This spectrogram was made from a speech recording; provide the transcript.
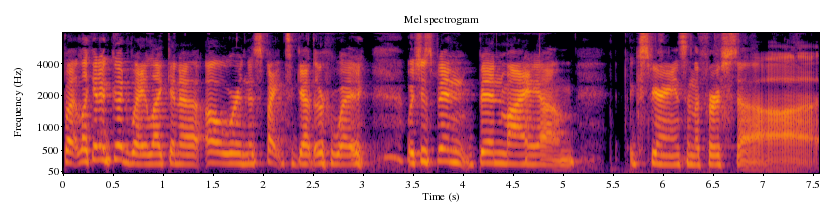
but like in a good way, like in a oh we're in this fight together way, which has been been my um experience in the first uh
